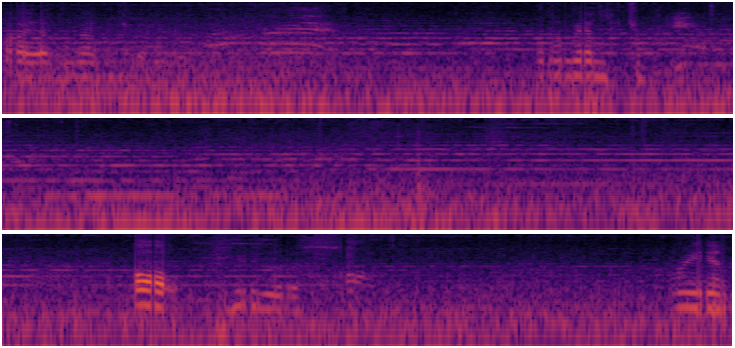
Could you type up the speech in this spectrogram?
Alright, everyone get the chopper. Everyone get the chopper. Oh, who's this? Rian.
